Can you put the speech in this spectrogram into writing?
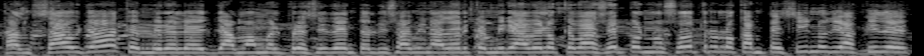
cansados ya, que mire, le llamamos al presidente Luis Abinader que mire a ver lo que va a hacer por nosotros, los campesinos de aquí de,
